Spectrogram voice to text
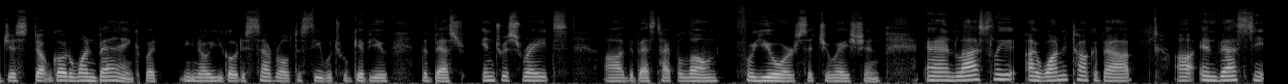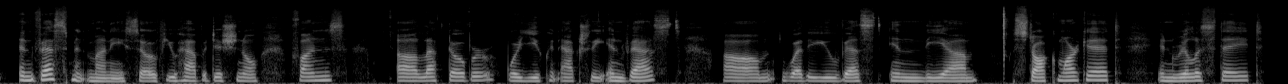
just don't go to one bank but you know you go to several to see which will give you the best interest rates uh, the best type of loan for your situation. And lastly i want to talk about uh, investing investment money. So if you have additional funds uh, left over where you can actually invest, um, whether you invest in the um, stock market, in real estate,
